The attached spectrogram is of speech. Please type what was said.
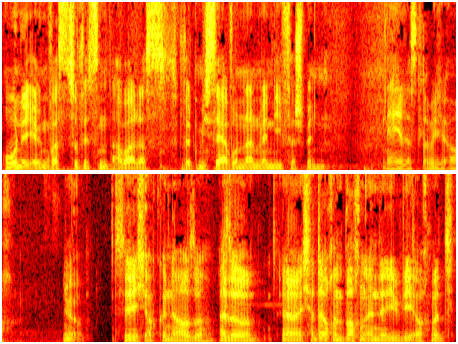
Ohne irgendwas zu wissen. Aber das würde mich sehr wundern, wenn die verschwinden. Nee, das glaube ich auch. Ja. Sehe ich auch genauso. Also äh, ich hatte auch am Wochenende irgendwie auch mit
